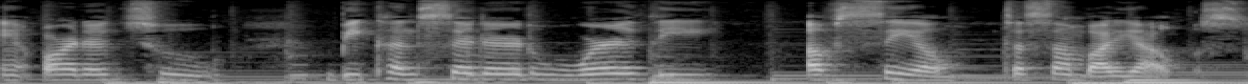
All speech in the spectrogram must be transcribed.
in order to be considered worthy of sale to somebody else.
